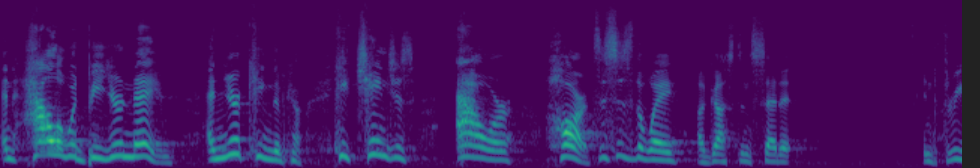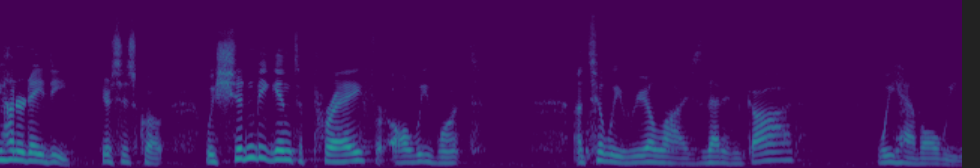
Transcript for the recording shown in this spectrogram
and hallowed be your name and your kingdom come he changes our hearts this is the way augustine said it in 300 AD. Here's his quote We shouldn't begin to pray for all we want until we realize that in God we have all we need.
